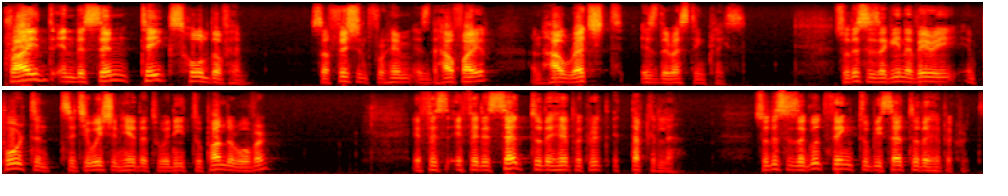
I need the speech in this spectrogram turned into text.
Pride in the sin takes hold of him. Sufficient for him is the hellfire, and how wretched is the resting place. So, this is again a very important situation here that we need to ponder over. If, if it is said to the hypocrite, ittaqillah. So, this is a good thing to be said to the hypocrite,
